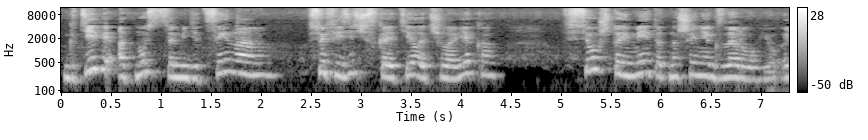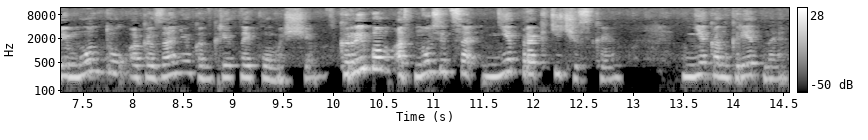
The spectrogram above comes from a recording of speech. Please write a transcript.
К Деве относится медицина, все физическое тело человека – все, что имеет отношение к здоровью, ремонту, оказанию конкретной помощи. К рыбам относится непрактическая, неконкретная,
